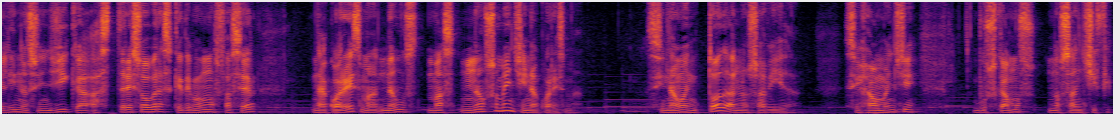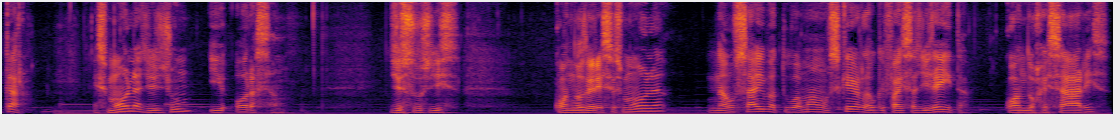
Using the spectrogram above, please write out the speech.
ele nos indica as três obras que devemos fazer na quaresma, não, mas não somente na quaresma, senão em toda a nossa vida. Se realmente buscamos nos santificar. Esmola, jejum e oração. Jesus diz: Quando deres esmola, não saiba tua mão esquerda o que faz a direita. Quando rezares,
